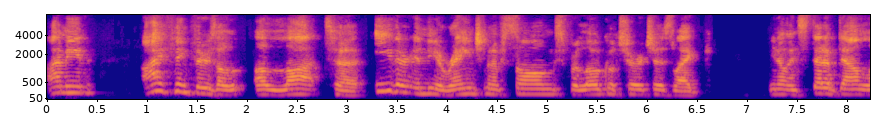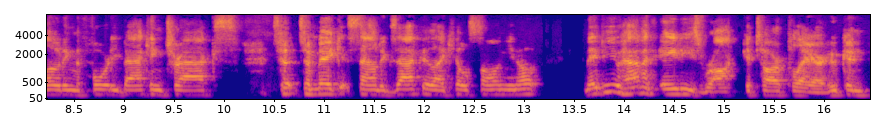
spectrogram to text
I mean, I think there's a a lot to either in the arrangement of songs for local churches, like you know, instead of downloading the 40 backing tracks to, to make it sound exactly like Hillsong, you know, maybe you have an 80s rock guitar player who can,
